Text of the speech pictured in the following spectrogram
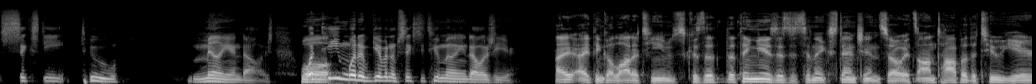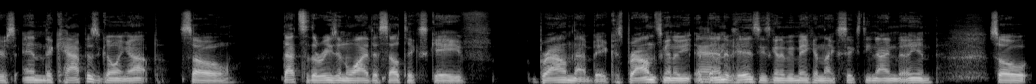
sixty-two million dollars. Well- what team would have given him sixty-two million dollars a year? I, I think a lot of teams because the, the thing is is it's an extension so it's on top of the two years and the cap is going up. So that's the reason why the celtics gave brown that big because brown's going to be at the end of his he's going to be making like 69 million. So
